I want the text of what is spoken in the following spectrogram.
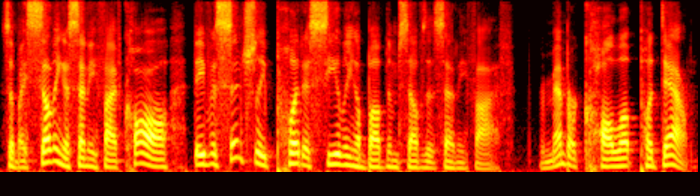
So by selling a 75 call, they've essentially put a ceiling above themselves at 75. Remember, call up, put down.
